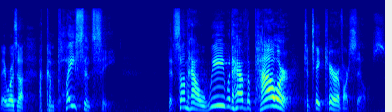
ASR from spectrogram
There was a, a complacency that somehow we would have the power to take care of ourselves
